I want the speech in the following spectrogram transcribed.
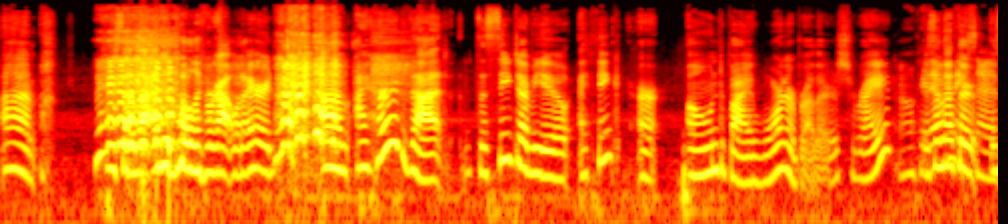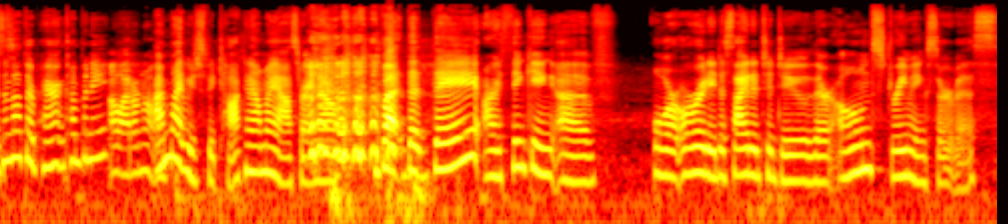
Um, I said that. I totally forgot what I heard. Um, I heard that the CW, I think, are owned by Warner Brothers, right? Okay, isn't that make their sense. isn't that their parent company? oh I don't know I might be just be talking out my ass right now, but that they are thinking of or already decided to do their own streaming service.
